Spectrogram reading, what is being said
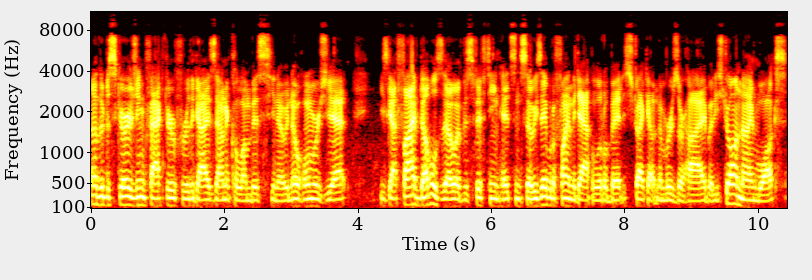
another discouraging factor for the guys down in Columbus. You know, no homers yet. He's got five doubles though of his 15 hits, and so he's able to find the gap a little bit. His strikeout numbers are high, but he's drawn nine walks.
